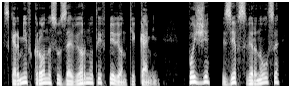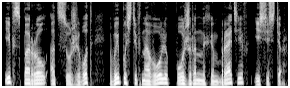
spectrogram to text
скормив Кроносу завернутый в пеленки камень. Позже Зевс вернулся и вспорол отцу живот, выпустив на волю пожранных им братьев и сестер.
